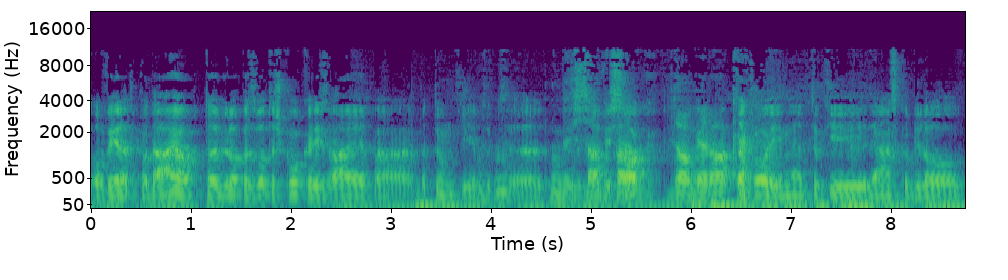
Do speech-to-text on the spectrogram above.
overati podajo. To je bilo pa zelo težko, ker izvaja pa Batum, ki je tudi uh, visok, visok dolge roke. Tako in uh, tukaj je dejansko bilo.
